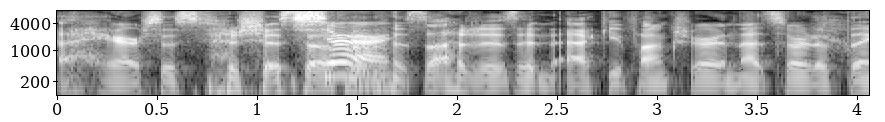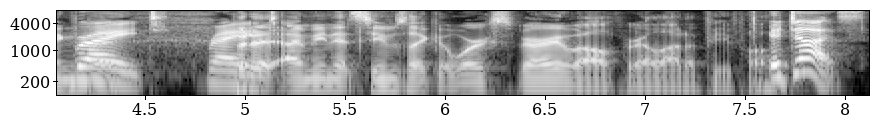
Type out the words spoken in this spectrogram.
a hair suspicious Sure. of massages and acupuncture and that sort of thing. but- Right, right. But it, I mean, it seems like it works very well for a lot of people. It does.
